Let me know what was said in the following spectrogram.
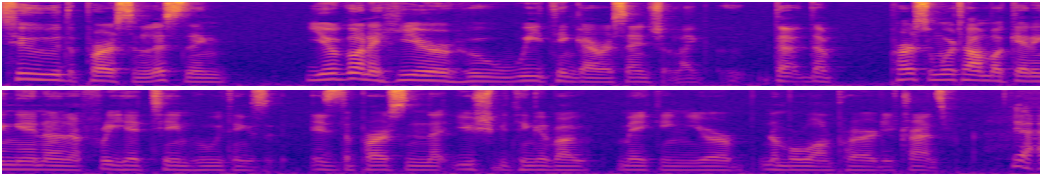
to the person listening, you're going to hear who we think are essential. Like the the person we're talking about getting in on a free hit team who we think is, is the person that you should be thinking about making your number one priority transfer. Yeah.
